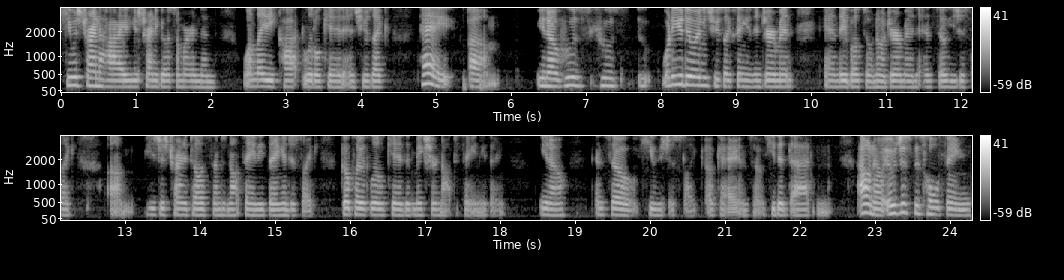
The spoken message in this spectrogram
he was trying to hide. He was trying to go somewhere, and then one lady caught the little kid, and she was like, "Hey, um, you know, who's who's who, what are you doing?" And she was like saying it in German, and they both don't know German, and so he's just like, um, he's just trying to tell his son to not say anything and just like go play with little kids and make sure not to say anything, you know. And so he was just like, okay, and so he did that, and I don't know. It was just this whole thing,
